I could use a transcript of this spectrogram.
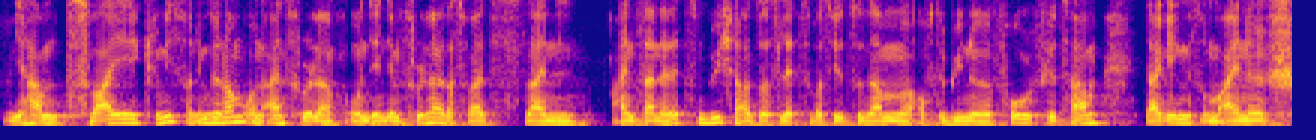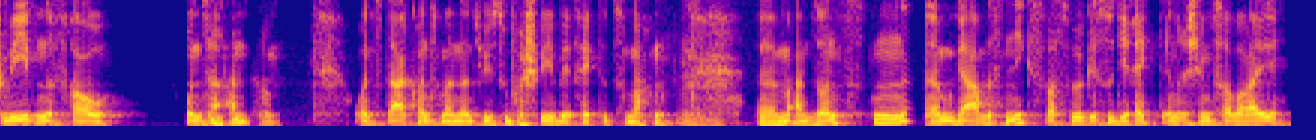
Wir haben zwei Krimis von ihm genommen und einen Thriller. Und in dem Thriller, das war jetzt sein, eins seiner letzten Bücher, also das letzte, was wir zusammen auf der Bühne vorgeführt haben, da ging es um eine schwebende Frau, unter mhm. anderem. Und da konnte man natürlich super Schwebeeffekte zu machen. Mhm. Ähm, ansonsten ähm, gab es nichts, was wirklich so direkt in Richtung Zauberei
